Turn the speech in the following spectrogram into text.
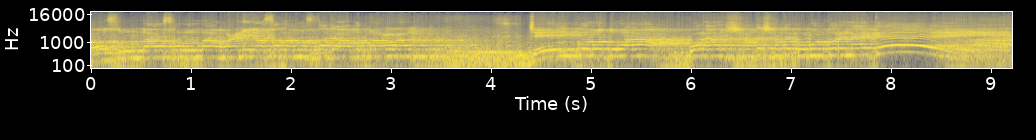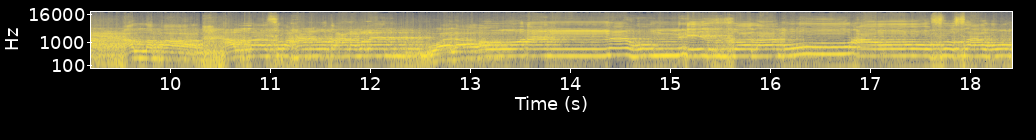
রাসূলুল্লাহ যেই কোন দোয়া করার সাথে সাথে কবুল করে নেয় কে? আল্লাহ পাক। আল্লাহ সুবহানাহু ওয়া তাআলা বলেন, ওয়ালাউ আন্নাহুম ইয যালামু আনফুসাহুম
